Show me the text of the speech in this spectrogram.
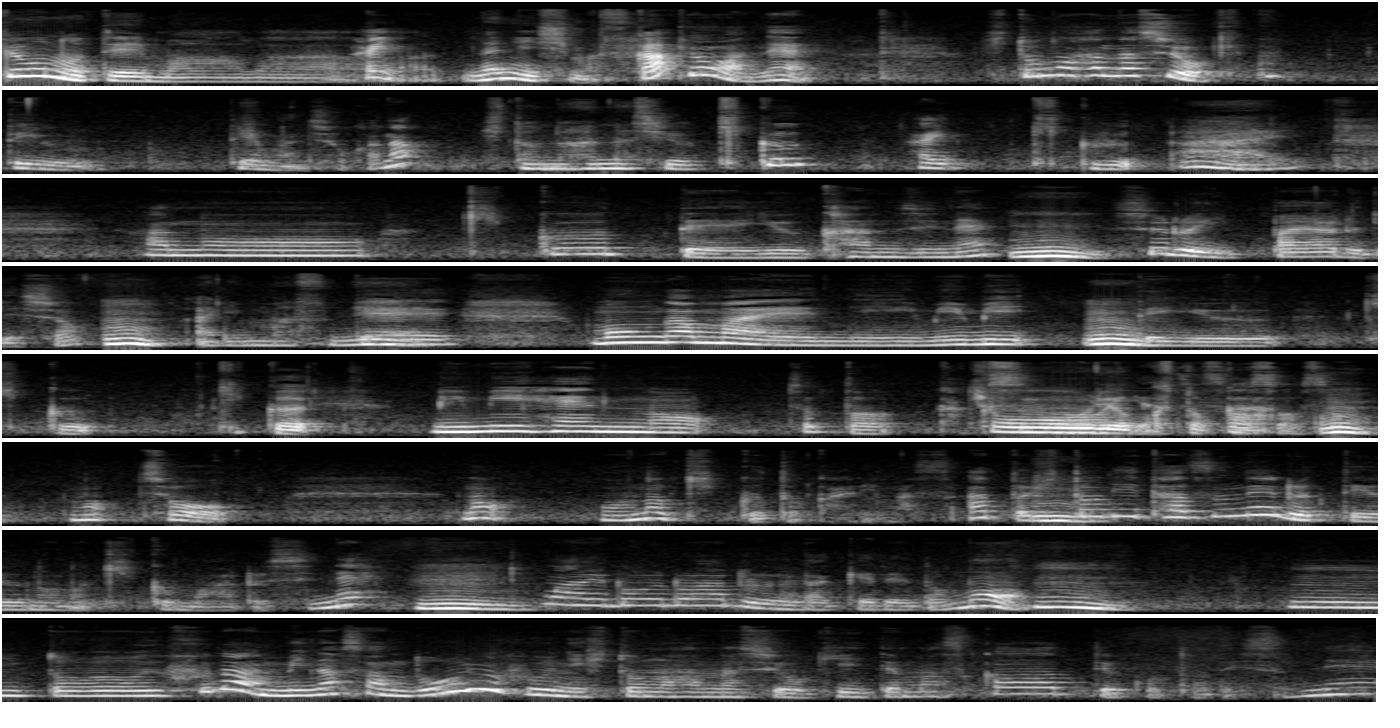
今日のテーマははい。何にしますか、今日はね、人の話を聞くっていうテーマにしようかな。人の話を聞く？はい。聞く、うん。はい。あのー聞くっていう漢字ね、うん。種類いっぱいあるでしょ？うんありますね。で、門構えに耳うん。っていう聞く、聞く。耳辺のちょっと画数の多いやつ聴力とか。そうそうそう、の聴の方の聞くとかあり。あとうん人に尋ねるっていうのの聞くもあるしね。うん。まあいろいろあるんだけれども、うん。うーんと普段皆さんどういうふうに人の話を聞いてますかっていうことですね。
